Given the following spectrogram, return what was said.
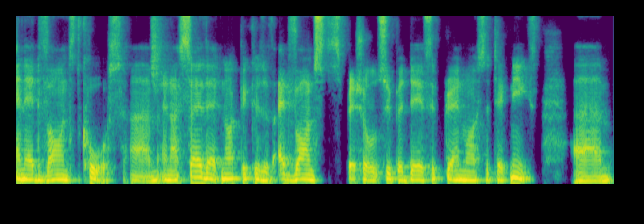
an advanced course. Um, and I say that not because of advanced special super death grandmaster techniques, um,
